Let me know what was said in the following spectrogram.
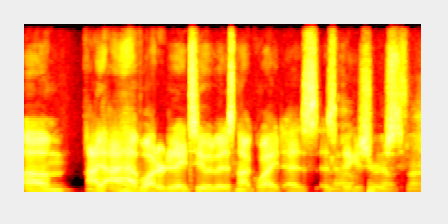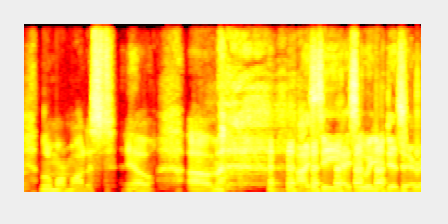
Um, I, I have water today too, but it's not quite as as No, big as no, yours. not. a little more modest, you know. Um, I see. I see what you did there.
